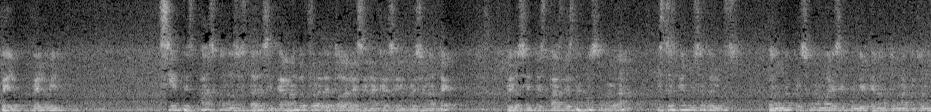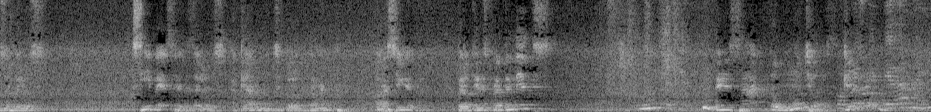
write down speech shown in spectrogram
Velo, velo bien. Sientes paz cuando se está desencarnando fuera de toda la escena que es impresionante, pero sientes paz de esta cosa, ¿verdad? Estás viendo un ser de luz. Cuando una persona muere se convierte en automático en un ser de luz. Sí ves seres de luz, aclaro psicológicamente. Ahora sigue, pero tienes pretendientes. Muchos. Exacto, muchos. Porque Claro. se quedan ahí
